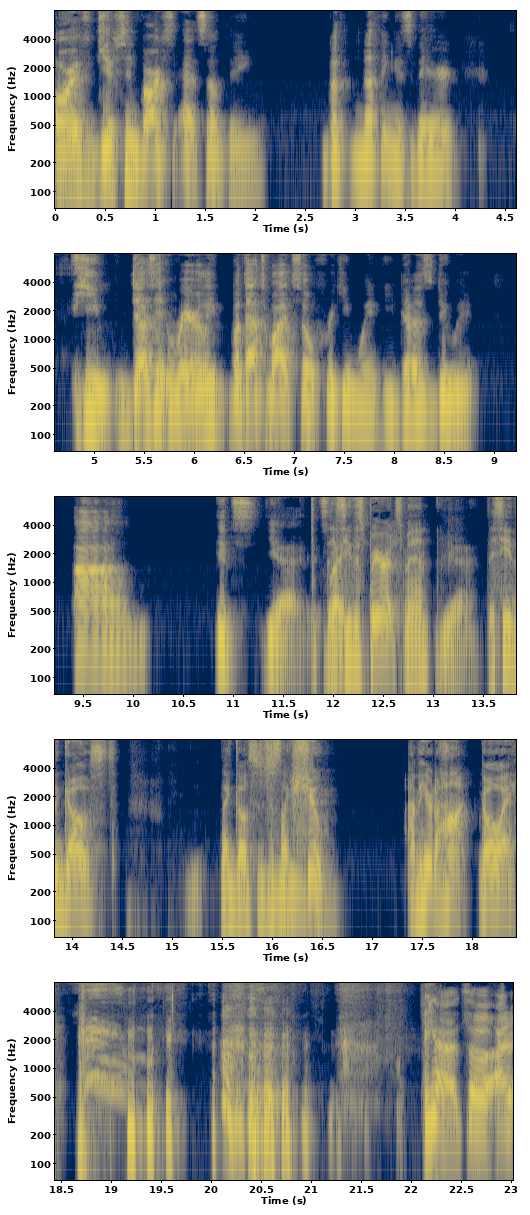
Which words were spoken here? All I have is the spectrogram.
Or if Gibson barks at something, but nothing is there, he does it rarely, but that's why it's so freaky when he does do it. Um, it's yeah, it's They like see the spirits, man. yeah. They see the ghost. That ghost is just like, shoot, I'm here to haunt. Go away. Yeah. So I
